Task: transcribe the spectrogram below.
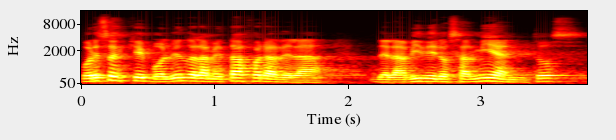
Por eso es que, volviendo a la metáfora de la, de la vida y los sarmientos,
